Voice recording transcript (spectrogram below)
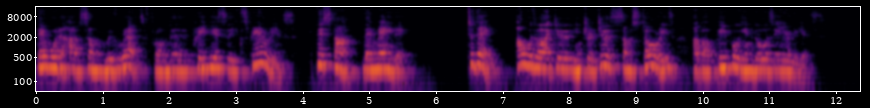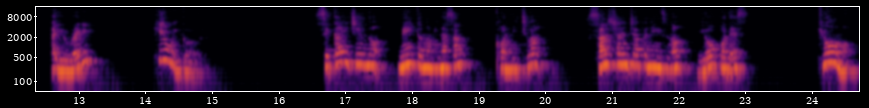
they would have some regrets from the previous experience. This time, they made it. Today, I would like to introduce some stories about people in those areas. Are you ready? Here we go. 世界中の メイトの皆さん、こんにちは。サンシャインジャパニーズのヨーコです。今日も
